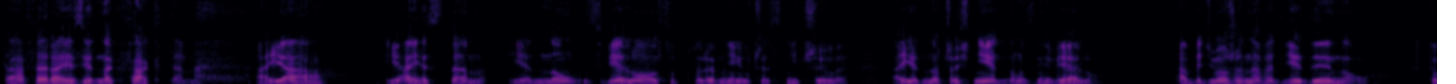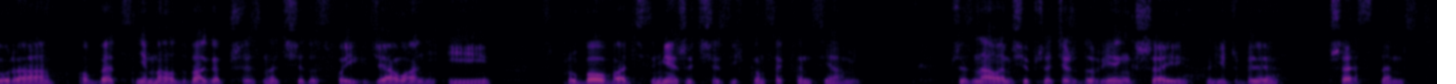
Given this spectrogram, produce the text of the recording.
Ta afera jest jednak faktem, a ja, ja jestem jedną z wielu osób, które w niej uczestniczyły, a jednocześnie jedną z niewielu, a być może nawet jedyną, która obecnie ma odwagę przyznać się do swoich działań i spróbować zmierzyć się z ich konsekwencjami. Przyznałem się przecież do większej liczby przestępstw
